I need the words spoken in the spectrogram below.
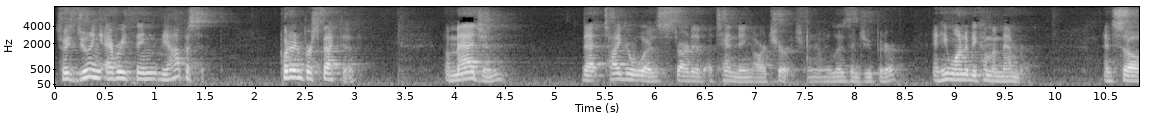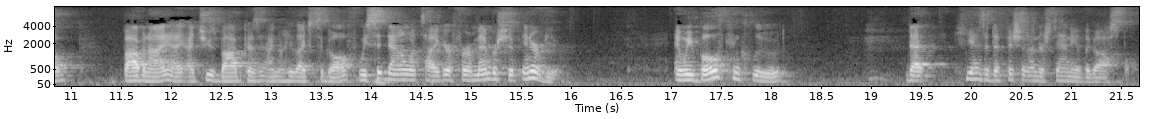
So he's doing everything the opposite. Put it in perspective. Imagine that Tiger Woods started attending our church. I know he lives in Jupiter, and he wanted to become a member. And so Bob and I, I, I choose Bob because I know he likes to golf, we sit down with Tiger for a membership interview. And we both conclude that he has a deficient understanding of the gospel.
